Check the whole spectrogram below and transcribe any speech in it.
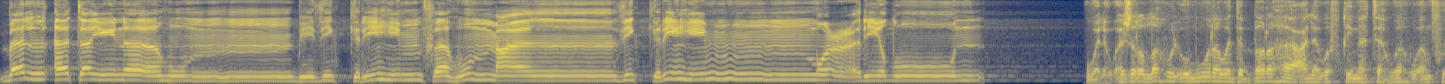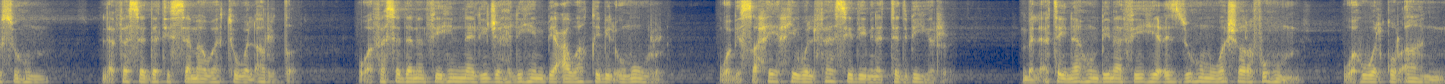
بل أتيناهم بذكرهم فهم عن ذكرهم معرضون. ولو أجرى الله الأمور ودبرها على وفق ما تهواه أنفسهم لفسدت السماوات والأرض وفسد من فيهن لجهلهم بعواقب الأمور وبالصحيح والفاسد من التدبير. بل أتيناهم بما فيه عزهم وشرفهم وهو القرآن.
